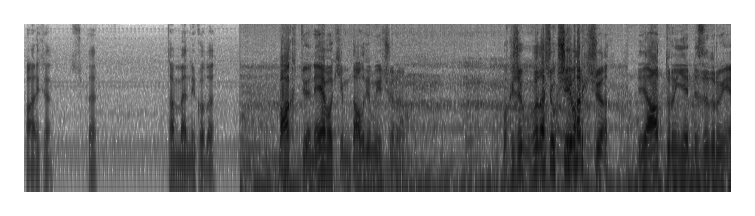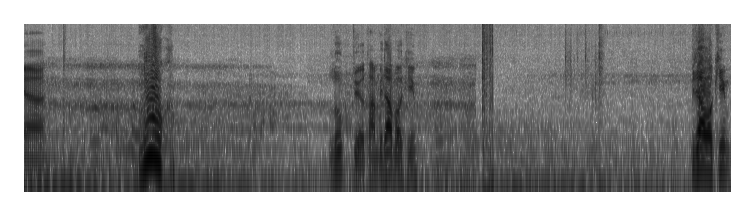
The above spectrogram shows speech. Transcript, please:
Harika. Süper. Tam benlik o da. Bak diyor. Neye bakayım? Dalga mı geçiyor ona? Bakacak o kadar çok şey var ki şu an. Ya at durun yerinizde durun ya. Luke. Luke diyor. Tam bir daha bakayım. Bir daha bakayım.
